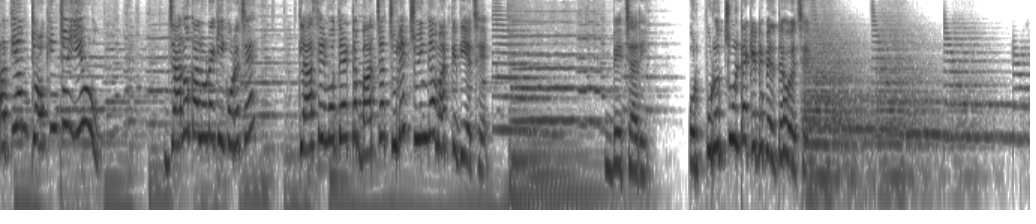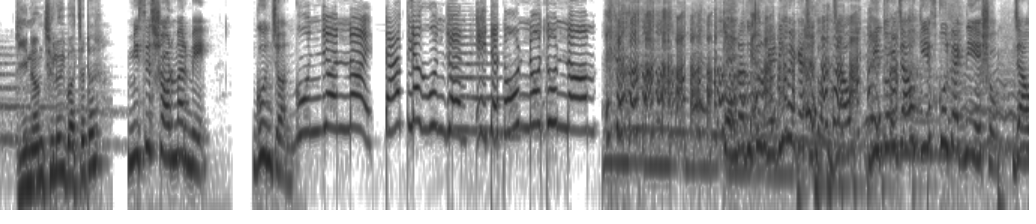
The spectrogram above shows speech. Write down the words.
আদি আম টকিং টু ইউ জানো কাল ওরা কি করেছে? ক্লাসের মধ্যে একটা বাচ্চার চুলে চুইংগাম আটকে দিয়েছে। বেচারি, ওর পুরো চুলটা কেটে ফেলতে হয়েছে। কি নাম ছিল ওই বাচ্চাটার? মিসেস শর্মার মেয়ে। গুঞ্জন। গুঞ্জন নয় টাকলা গুঞ্জন। এটা তো ওর নতুন নাম। তোমরা দুজন রেডি হয়ে গেছে তো? যাও ভিতরে যাও গিয়ে স্কুল ব্যাগ নিয়ে এসো। যাও।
